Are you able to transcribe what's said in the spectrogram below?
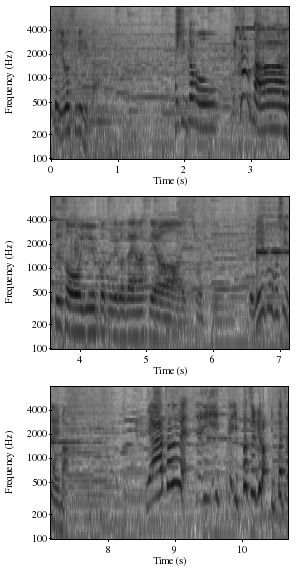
一回様子見るか。進化もナイスそういうことでございますよ。正直。冷房欲しいな、今。いやー、頼むい一発受けろ一発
